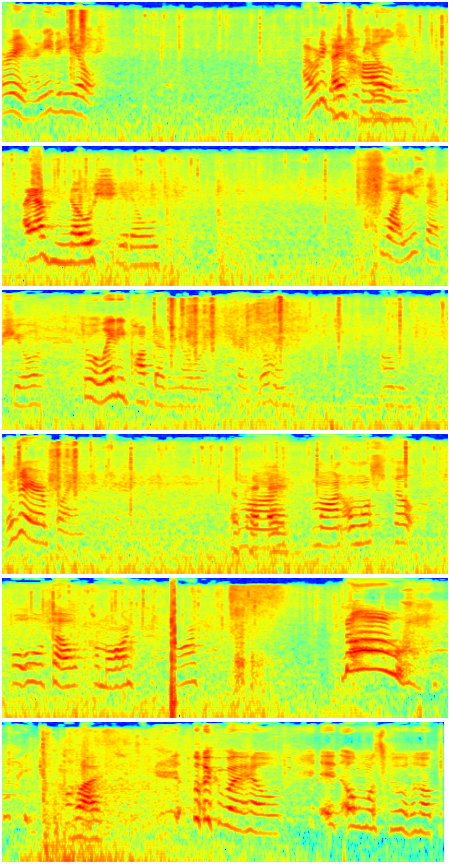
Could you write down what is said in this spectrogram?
Hurry, I need to heal. I already got I two have. kills. I have no shield. Well, I used to have a shield. So a lady popped out of nowhere and tried to kill me. Um, there's an airplane. Come on, come on, almost felt full of health. Come on, come on. No! Oh my God. What? Look at my health. It almost filled up.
